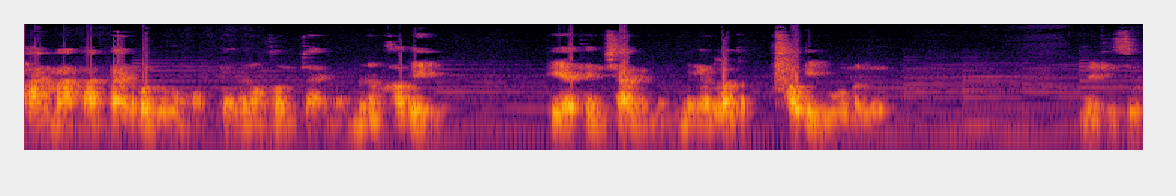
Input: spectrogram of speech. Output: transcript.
ผ่านมาผ่านไปแล้วก็รู้หมดแต่ไม่ต้องสนใจมันไม่ต้องเข้าไป pay attention มันไม่งั้นเราจะเข้าไปอยู่มันเลย ในที่สุด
